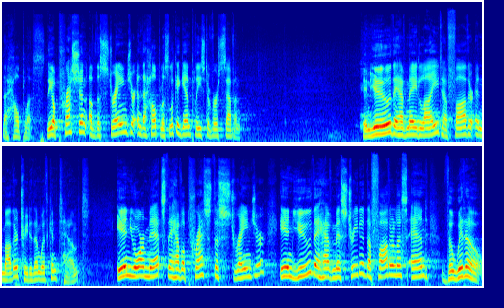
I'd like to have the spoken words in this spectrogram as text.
the helpless. The oppression of the stranger and the helpless. Look again, please, to verse 7. In you they have made light of father and mother, treated them with contempt. In your midst they have oppressed the stranger. In you they have mistreated the fatherless and the widow.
